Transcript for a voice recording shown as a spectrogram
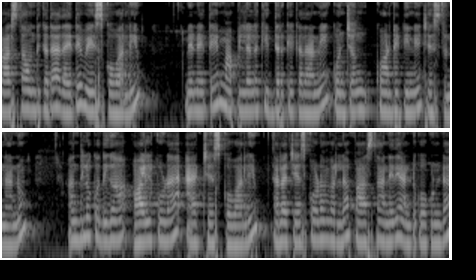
పాస్తా ఉంది కదా అదైతే వేసుకోవాలి. నేనైతే మా పిల్లలకి ఇద్దరికే కదా అని కొంచెం క్వాంటిటీనే చేస్తున్నాను. అందులో కొద్దిగా ఆయిల్ కూడా యాడ్ చేసుకోవాలి. అలా చేసుకోవడం వల్ల పాస్తా అనేది అంటుకోకుండా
